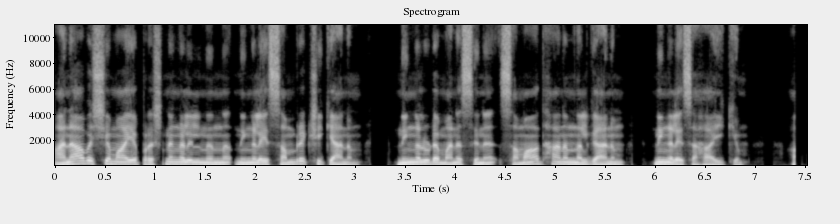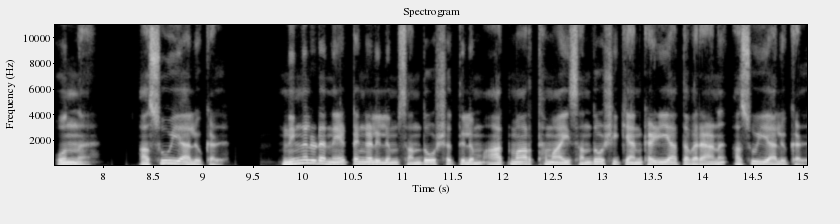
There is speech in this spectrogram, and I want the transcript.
അനാവശ്യമായ പ്രശ്നങ്ങളിൽ നിന്ന് നിങ്ങളെ സംരക്ഷിക്കാനും നിങ്ങളുടെ മനസ്സിന് സമാധാനം നൽകാനും നിങ്ങളെ സഹായിക്കും. ഒന്ന് അസൂയാലുക്കൾ. നിങ്ങളുടെ നേട്ടങ്ങളിലും സന്തോഷത്തിലും ആത്മാർത്ഥമായി സന്തോഷിക്കാൻ കഴിയാത്തവരാണ് അസൂയാലുക്കൾ.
